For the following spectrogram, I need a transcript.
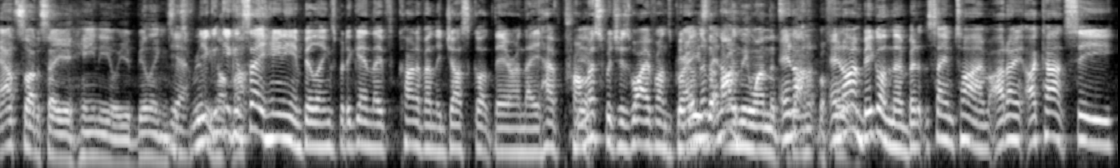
outside of say your Heaney or your Billings, Yeah, it's really you, you can say Heaney and Billings, but again, they've kind of only just got there, and they have promise, which is why everyone's big on them. the and only I'm, one that's done I- it before. And I'm big on them, but at the same time, I don't, I can't see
